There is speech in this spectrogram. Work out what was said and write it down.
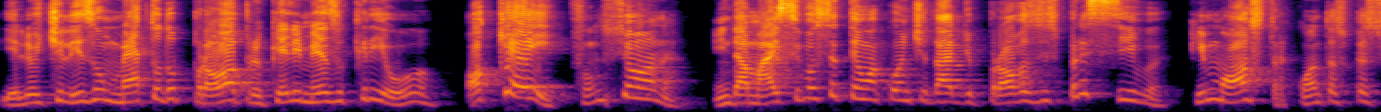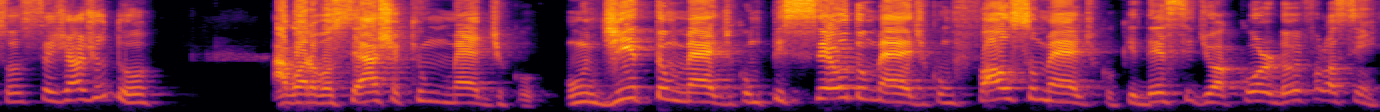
E ele utiliza um método próprio que ele mesmo criou. Ok, funciona. Ainda mais se você tem uma quantidade de provas expressiva, que mostra quantas pessoas você já ajudou. Agora, você acha que um médico, um dito médico, um pseudo médico, um falso médico que decidiu, acordou e falou assim:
